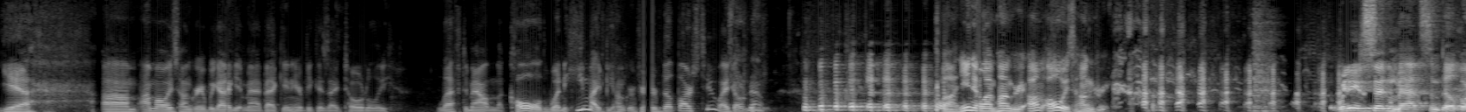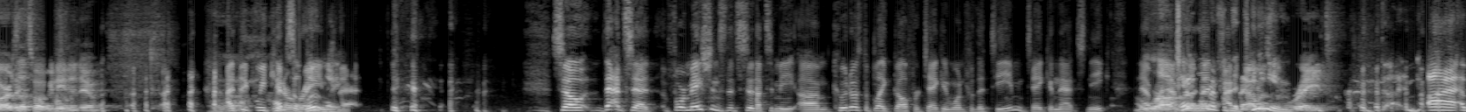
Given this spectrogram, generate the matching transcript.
Yeah. Um, I'm always hungry. We got to get Matt back in here because I totally left him out in the cold when he might be hungry for your built bars too. I don't know. Come on, you know I'm hungry. I'm always hungry. we need to send Matt some bill bars. That's what we need to do. I think we can Absolutely. arrange that. so that said, formations that stood out to me. Um, kudos to Blake Bell for taking one for the team and taking that sneak. Never Love that. One for the that team. great. uh,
